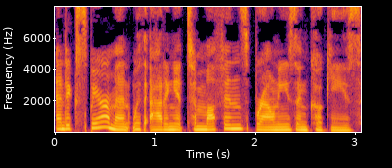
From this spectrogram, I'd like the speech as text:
and experiment with adding it to muffins, brownies, and cookies.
